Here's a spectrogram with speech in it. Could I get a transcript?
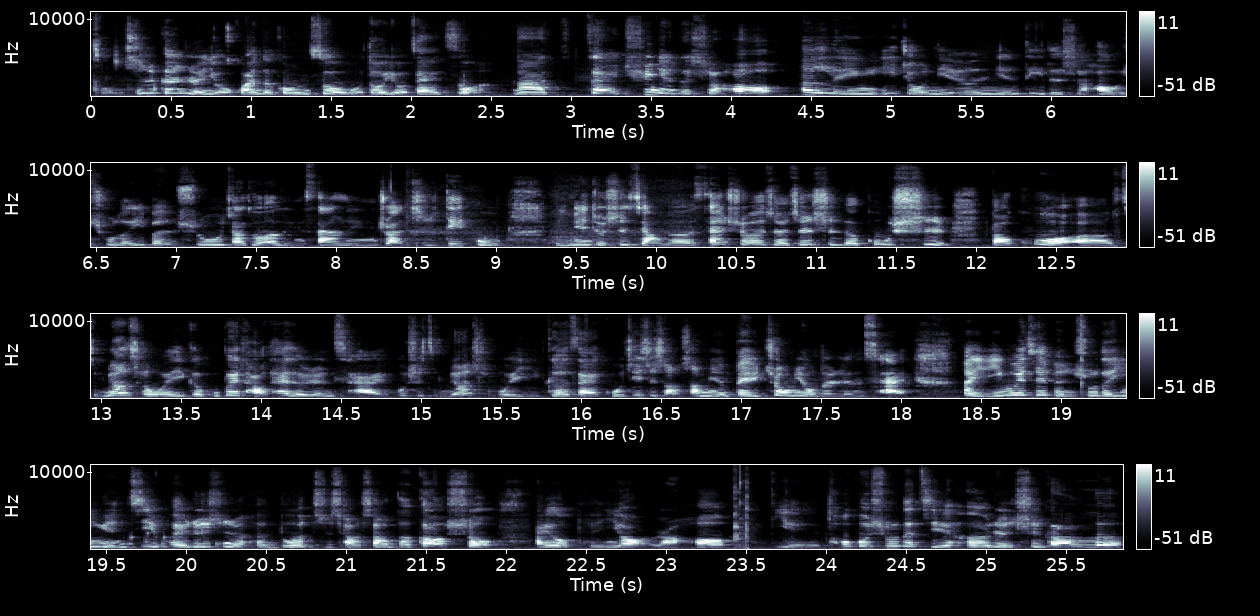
总之，跟人有关的工作我都有在做。那在去年的时候，二零一九年年底的时候，出了一本书，叫做《二零三零转职地图》，里面就是讲了三十二则真实的故事，包括呃怎么样成为一个不被淘汰的人才，或是怎么样成为一个在国际职场上面被重用的人才。那也因为这本书的因缘际会，认识了很多职场上的高手，还有朋友，然后也透过书的结合，认识到了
